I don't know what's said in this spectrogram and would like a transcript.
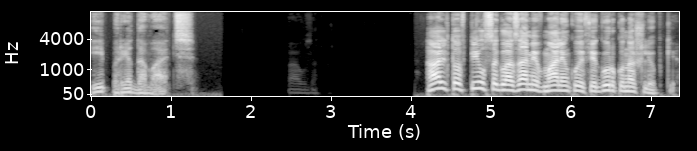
и предавать. Альто впился глазами в маленькую фигурку на шлюпке.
